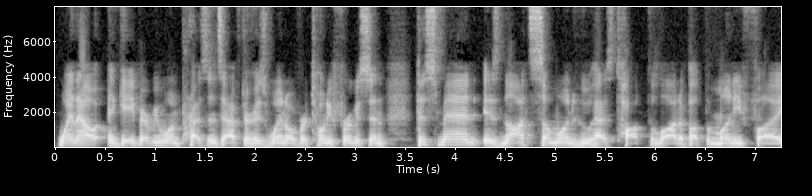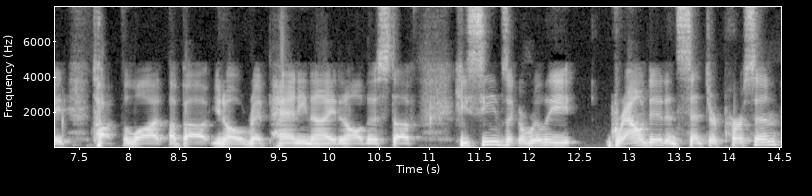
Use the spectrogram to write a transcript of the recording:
went out and gave everyone presents after his win over Tony Ferguson. This man is not someone who has talked a lot about the money fight, talked a lot about, you know, red panty night and all this stuff. He seems like a really grounded and centered person.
